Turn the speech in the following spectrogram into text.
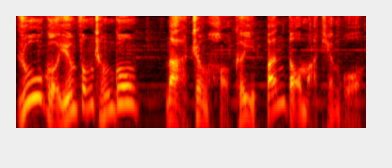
如果云峰成功，那正好可以扳倒马天国，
